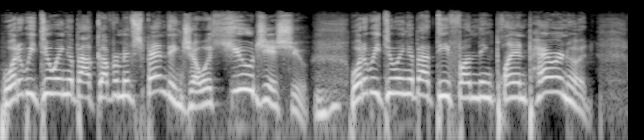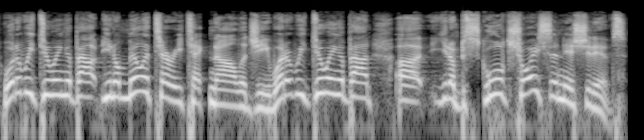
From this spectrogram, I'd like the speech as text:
What are we doing about government spending, Joe? A huge issue. Mm-hmm. What are we doing about defunding Planned Parenthood? What are we doing about you know military technology? What are we doing about uh, you know school choice initiatives?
